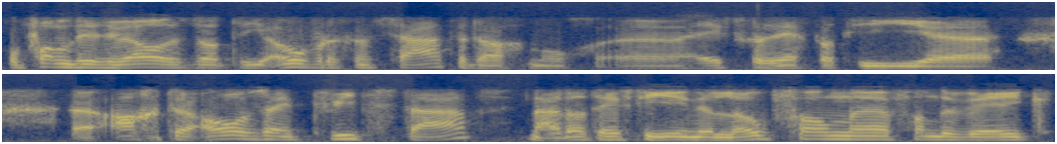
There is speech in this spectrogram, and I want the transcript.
Opvallend is wel is dat hij overigens zaterdag nog uh, heeft gezegd dat hij uh, achter al zijn tweets staat. Nou, dat heeft hij in de loop van, van de week,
